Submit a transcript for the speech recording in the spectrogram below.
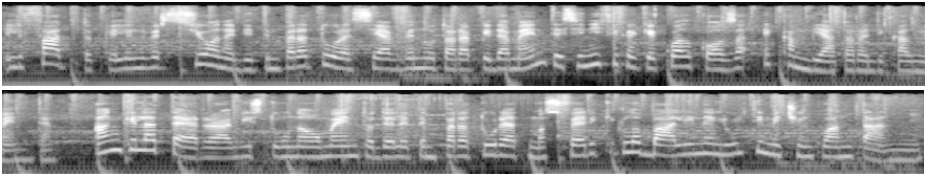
Il fatto che l'inversione di temperatura sia avvenuta rapidamente significa che qualcosa è cambiato radicalmente. Anche la Terra ha visto un aumento delle temperature atmosferiche globali negli ultimi 50 anni.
